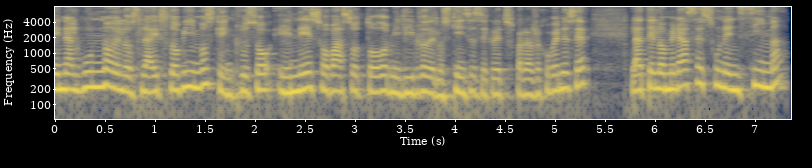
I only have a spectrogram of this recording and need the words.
En alguno de los lives lo vimos, que incluso en eso baso todo mi libro de los 15 secretos para rejuvenecer. La telomerasa es una enzima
